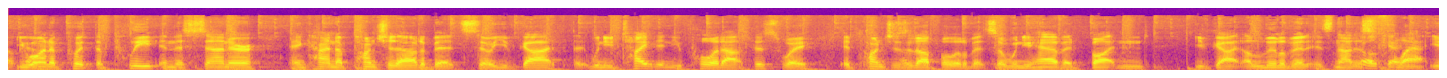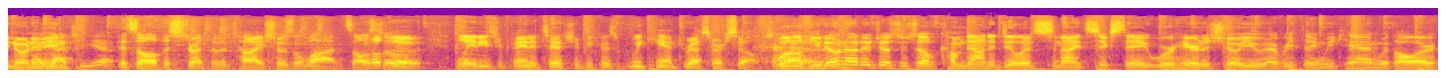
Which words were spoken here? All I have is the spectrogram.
Okay. You want to put the pleat in the center and kind of punch it out a bit. So you've got when you tighten, you pull it out this way, it punches it up a little bit. So when you have it buttoned you've got a little bit, it's not as okay. flat, you know what I, I mean? Got you, yeah. It's all the strength of the tie shows a lot. It's also... I hope the ladies are paying attention because we can't dress ourselves. Well, if you don't know how to dress yourself, come down to Dillard's tonight, 6 to 8. We're here to show you everything we can with all our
